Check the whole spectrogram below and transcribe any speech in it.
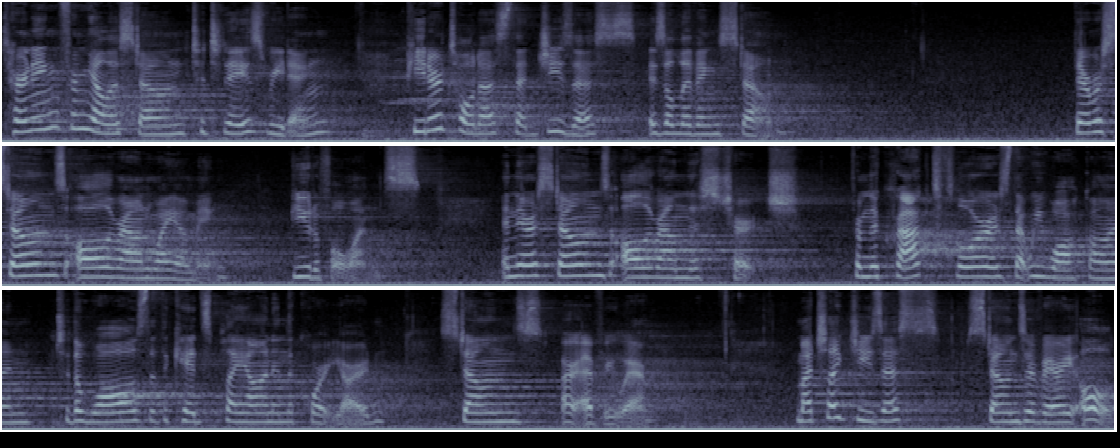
Turning from Yellowstone to today's reading, Peter told us that Jesus is a living stone. There were stones all around Wyoming, beautiful ones. And there are stones all around this church, from the cracked floors that we walk on to the walls that the kids play on in the courtyard. Stones are everywhere. Much like Jesus, stones are very old.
